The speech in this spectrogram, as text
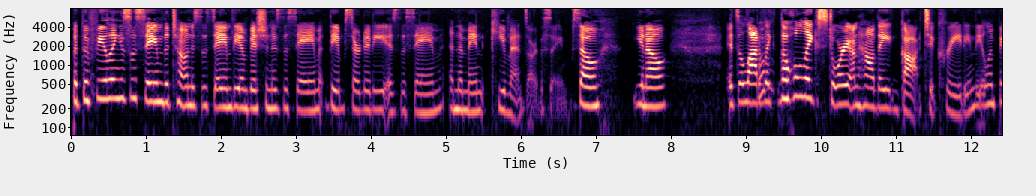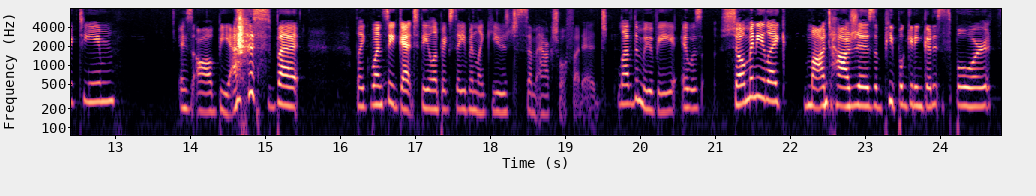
But the feeling is the same, the tone is the same, the ambition is the same, the absurdity is the same, and the main key events are the same. So, you know, it's a lot of oh. like the whole like story on how they got to creating the Olympic team is all BS, but like once you get to the Olympics they even like used some actual footage. Love the movie. It was so many like montages of people getting good at sports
